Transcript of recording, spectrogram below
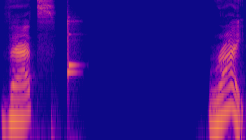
That's right.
